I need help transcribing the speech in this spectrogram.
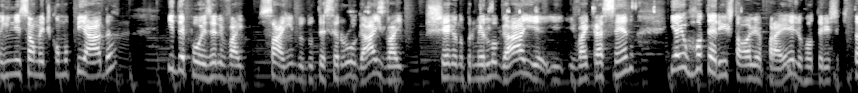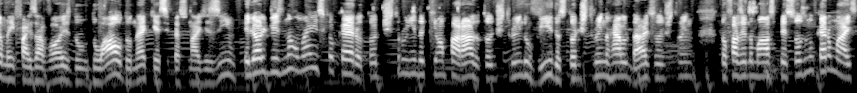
inicialmente como piada e depois ele vai saindo do terceiro lugar e vai chega no primeiro lugar e, e- e vai crescendo. E aí o roteirista olha pra ele o roteirista que também faz a voz do, do Aldo né que é esse personagemzinho ele olha e diz não não é isso que eu quero eu tô destruindo aqui uma parada tô destruindo vidas tô destruindo realidades tô destruindo tô fazendo mal às pessoas não quero mais.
